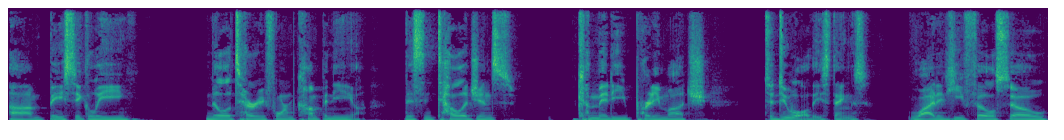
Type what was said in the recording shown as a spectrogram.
um, basically military form company, this intelligence committee, pretty much to do all these things. Why did he feel so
